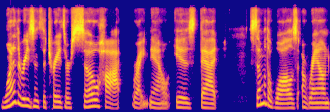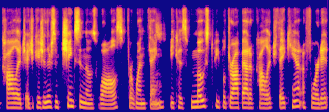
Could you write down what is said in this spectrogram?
one of the reasons the trades are so hot right now is that some of the walls around college education, there's some chinks in those walls, for one thing, because most people drop out of college, they can't afford it.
